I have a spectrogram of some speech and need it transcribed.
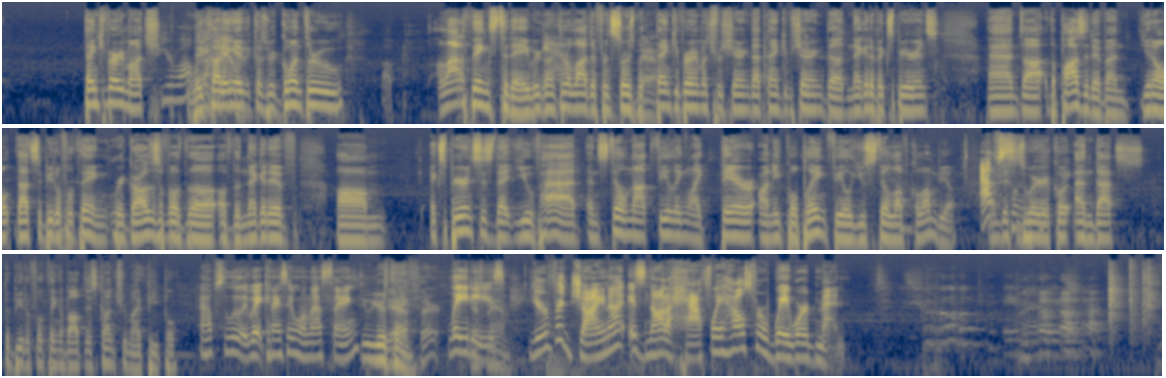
thank you very much. You're welcome. We're cutting it because we're going through a lot of things today. We're going Yeah. through a lot of different stories, but Yeah. thank you very much for sharing that. Thank you for sharing the negative experience and uh, the positive. And you know that's the beautiful thing, regardless of, of the of the negative um, experiences that you've had, and still not feeling like they're on equal playing field. You still love Colombia, Absolutely. and this is where you're. Co- and that's the beautiful thing about this country, my people. Absolutely. Wait, can I say one last thing? Do your Yes, thing. sir. Ladies, Yes, your vagina is not a halfway house for wayward men.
